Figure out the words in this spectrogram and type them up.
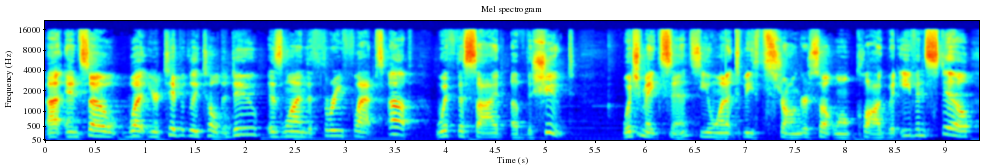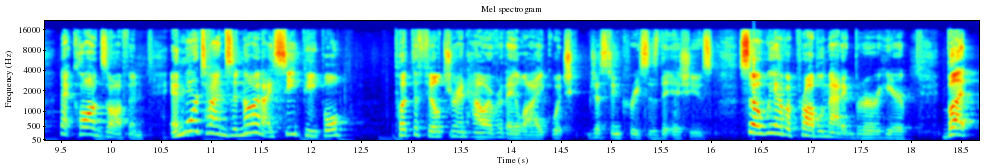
Uh, and so what you're typically told to do is line the three flaps up with the side of the chute which makes sense. You want it to be stronger so it won't clog, but even still, that clogs often. And more times than not, I see people put the filter in however they like, which just increases the issues. So we have a problematic brewer here, but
